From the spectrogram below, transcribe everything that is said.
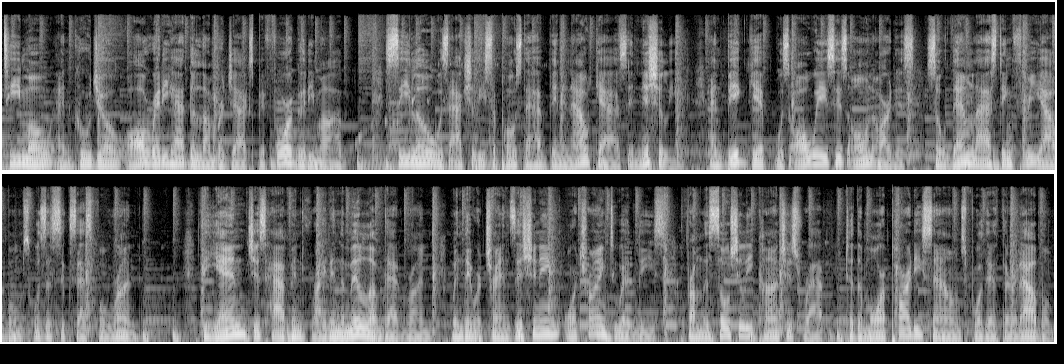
T-Mo and Khujo already had the Lumberjacks before Goodie Mob. CeeLo was actually supposed to have been an outcast initially, and Big Gipp was always his own artist, so them lasting three albums was a successful run. The end just happened right in the middle of that run when they were transitioning, or trying to at least, from the socially conscious rap to the more party sounds for their third album.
